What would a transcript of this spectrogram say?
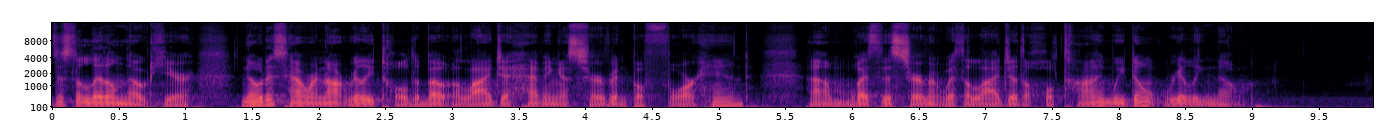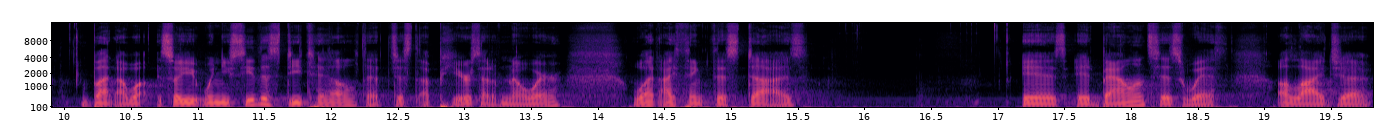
Just a little note here. Notice how we're not really told about Elijah having a servant beforehand. Um, was this servant with Elijah the whole time? We don't really know. But uh, so you, when you see this detail that just appears out of nowhere, what I think this does is it balances with Elijah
